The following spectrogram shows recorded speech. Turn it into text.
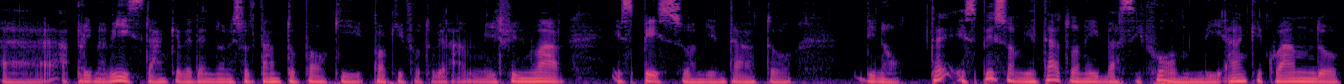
eh, a prima vista, anche vedendone soltanto pochi, pochi fotogrammi. Il film noir è spesso ambientato di notte e spesso ambientato nei bassi fondi, anche quando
